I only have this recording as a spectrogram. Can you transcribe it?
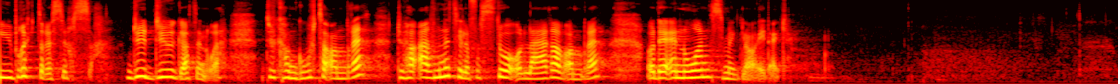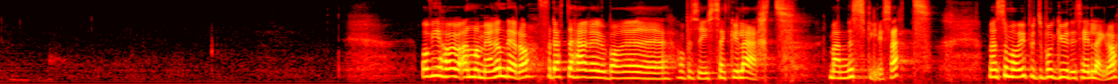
ubrukte ressurser. Du duger til noe. Du kan godta andre. Du har evne til å forstå og lære av andre. Og det er noen som er glad i deg. Og vi har jo enda mer enn det, da, for dette her er jo bare håper jeg, sekulært, menneskelig sett. Men så må vi putte på Gud i tillegg. da.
